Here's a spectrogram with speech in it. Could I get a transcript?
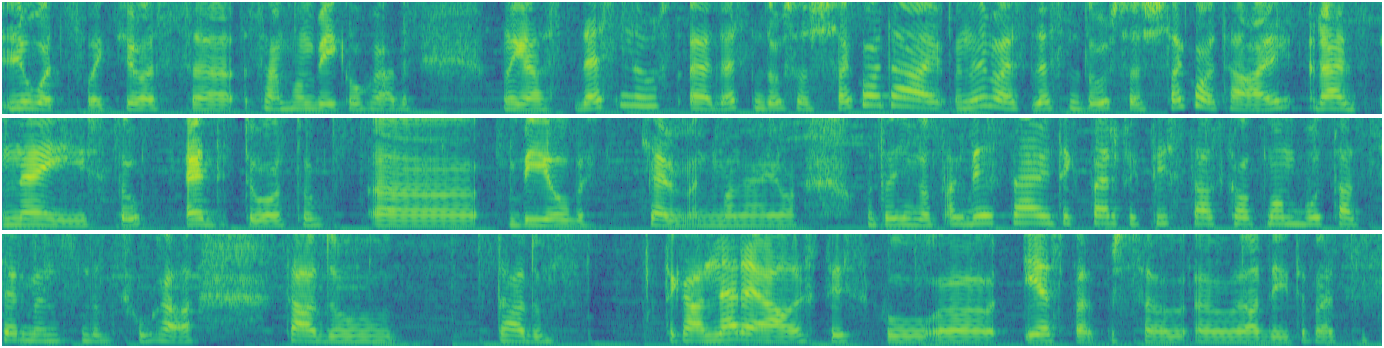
ļoti slikti, jo uh, man bija kaut kādi liekas, 10 tūkstoši sekotāju, un nevis 10 tūkstoši sekotāju redz neīstu, editotu uh, bildi ķermeni manējo. Un tad viņiem tas saka, Dievs, nē, viņi tik perfekti izstāsta, kaut man būtu tāds ķermenis, un tad es kaut kā tādu. tādu tā kā nereālistisku uh, iespēju par sevi uh, radīt. Tāpēc es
